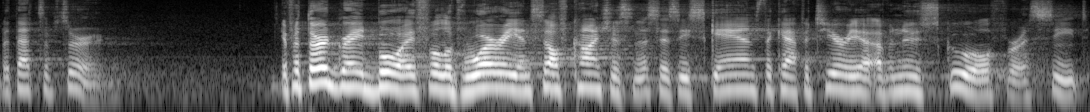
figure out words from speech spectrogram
But that's absurd. If a third grade boy, full of worry and self consciousness as he scans the cafeteria of a new school for a seat,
